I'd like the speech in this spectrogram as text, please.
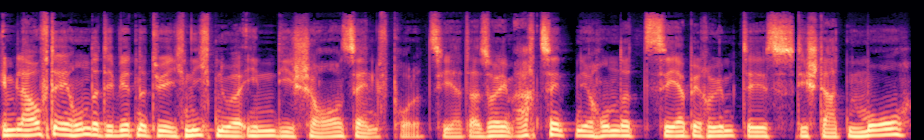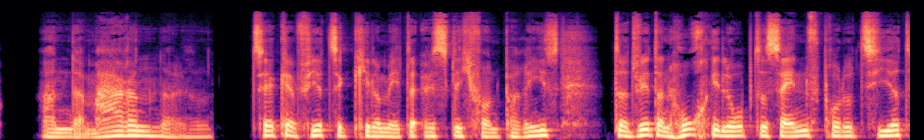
Im Laufe der Jahrhunderte wird natürlich nicht nur in Dijon Senf produziert. Also im 18. Jahrhundert sehr berühmt ist die Stadt Meaux an der Marne, also circa 40 Kilometer östlich von Paris. Dort wird ein hochgelobter Senf produziert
